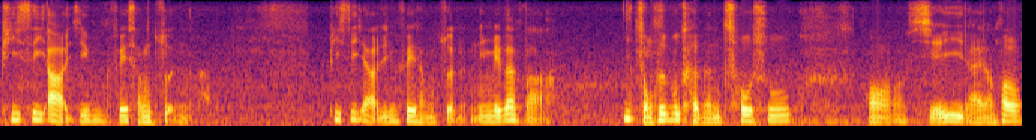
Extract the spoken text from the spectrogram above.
PCR 已经非常准了，PCR 已经非常准了，你没办法，你总是不可能抽出哦协议来，然后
